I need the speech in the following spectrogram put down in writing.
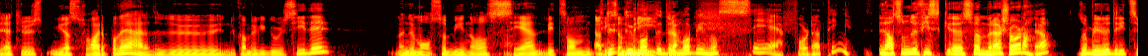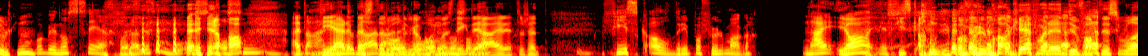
jeg tror mye av svaret på det er at du, du kan bruke gule sider, men du må også begynne å se litt sånn Ja, ting du, som du, må, bryter du må begynne å se for deg ting. La som du fisker, svømmer her sjøl, da. Ja. Så blir du dritt sulten. Må begynne å se for deg, liksom. Åssen, Ja. åssen Der det er det beste rådet vi kan komme med, Stig. Det er rett og slett Fisk aldri på full mage. Nei, ja, fisk aldri på full mage. For det du faktisk må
